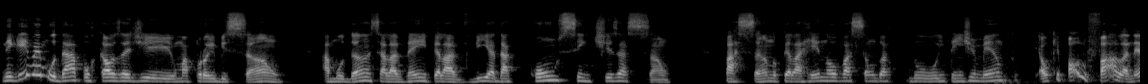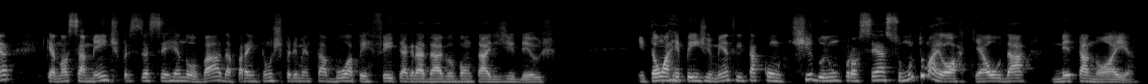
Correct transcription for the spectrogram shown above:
Ninguém vai mudar por causa de uma proibição. A mudança ela vem pela via da conscientização passando pela renovação do, do, entendimento. É o que Paulo fala, né? Que a nossa mente precisa ser renovada para então experimentar a boa, perfeita e agradável vontade de Deus. Então, o arrependimento está contido em um processo muito maior, que é o da metanoia,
